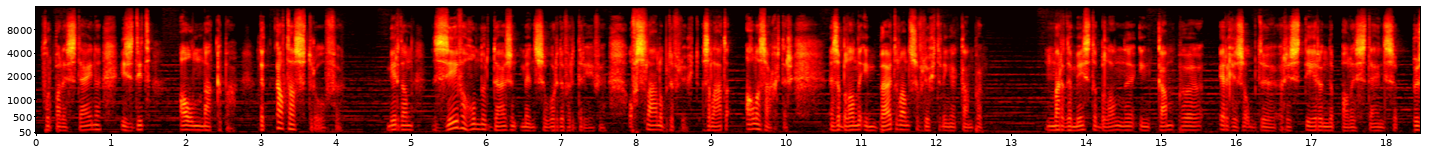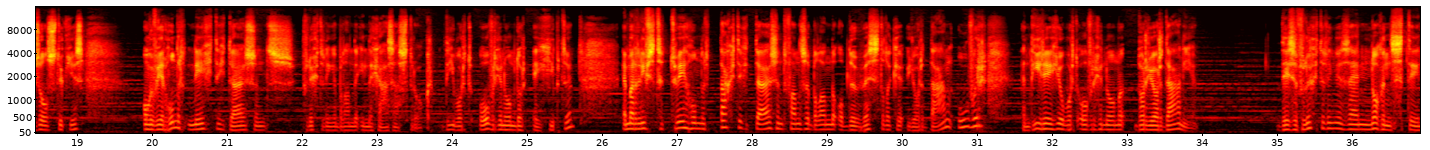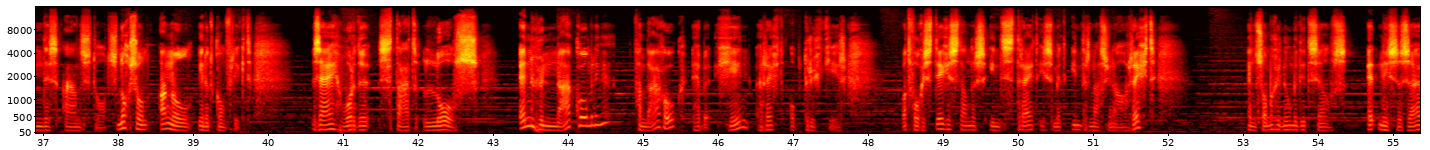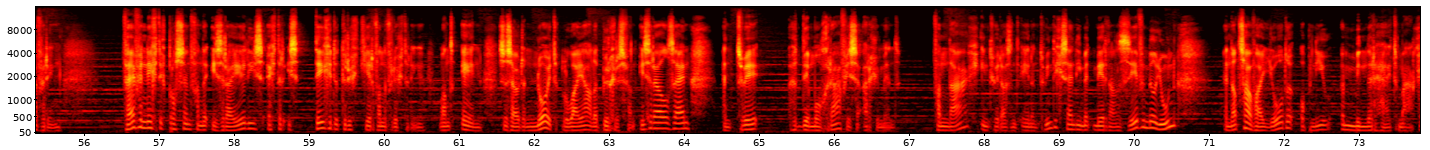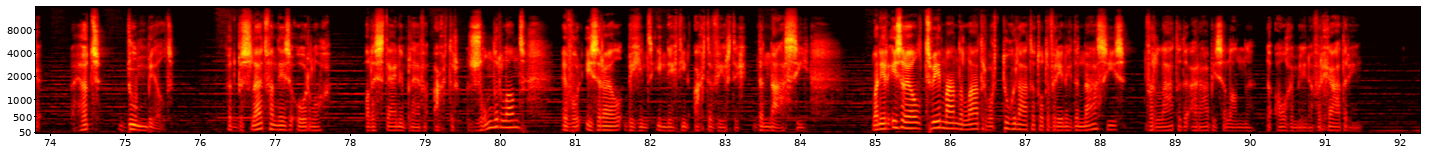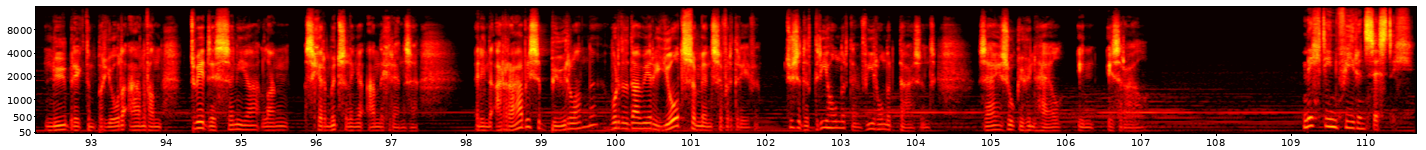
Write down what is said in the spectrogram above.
Voor Palestijnen is dit al-Nakba, de catastrofe. Meer dan 700.000 mensen worden verdreven of slaan op de vlucht. Ze laten alles achter en ze belanden in buitenlandse vluchtelingenkampen maar de meeste belanden in kampen ergens op de resterende Palestijnse puzzelstukjes. Ongeveer 190.000 vluchtelingen belanden in de Gazastrook. Die wordt overgenomen door Egypte. En maar liefst 280.000 van ze belanden op de westelijke Jordaan-oever. En die regio wordt overgenomen door Jordanië. Deze vluchtelingen zijn nog een steen des aanstoots, nog zo'n angel in het conflict. Zij worden staatloos. En hun nakomelingen, vandaag ook, hebben geen recht op terugkeer. Wat volgens tegenstanders in strijd is met internationaal recht. En sommigen noemen dit zelfs etnische zuivering. 95% van de Israëli's echter is tegen de terugkeer van de vluchtelingen. Want één, ze zouden nooit loyale burgers van Israël zijn. En twee, het demografische argument. Vandaag, in 2021, zijn die met meer dan 7 miljoen en dat zou van Joden opnieuw een minderheid maken. Het doembeeld. Het besluit van deze oorlog: Palestijnen blijven achter zonder land. En voor Israël begint in 1948 de natie. Wanneer Israël twee maanden later wordt toegelaten tot de Verenigde Naties, verlaten de Arabische landen de algemene vergadering. Nu breekt een periode aan van twee decennia lang schermutselingen aan de grenzen. En in de Arabische buurlanden worden dan weer Joodse mensen verdreven. Tussen de 300 en 400.000. Zij zoeken hun heil in Israël. 1964.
